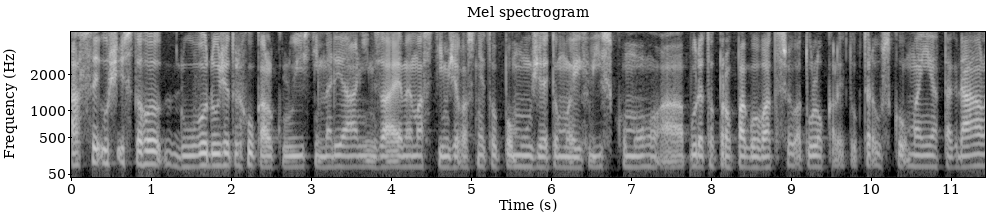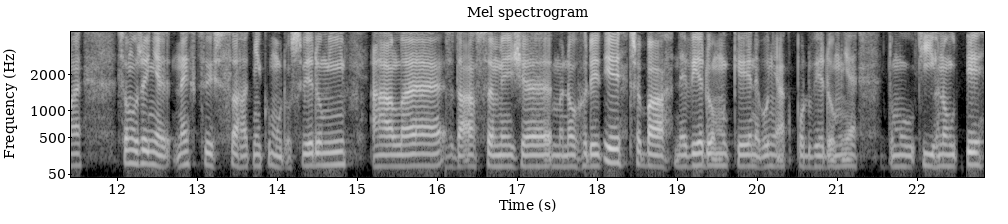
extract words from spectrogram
asi už i z toho důvodu, že trochu kalkulují s tím mediálním zájemem a s tím, že vlastně to pomůže tomu jejich výzkumu a bude to propagovat třeba tu lokalitu, kterou zkoumají a tak dále. Samozřejmě nechci sahat nikomu do svědomí, ale zdá se mi, že mnohdy i třeba nevědomky nebo nějak podvědomně tomu tíhnou i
